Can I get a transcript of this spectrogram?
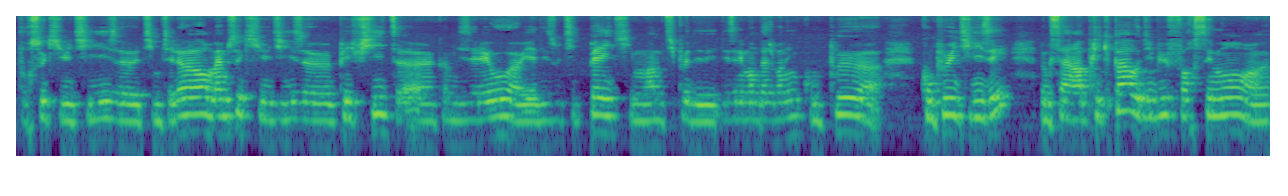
pour ceux qui utilisent euh, Team Taylor, même ceux qui utilisent euh, Payfit, euh, comme disait Léo, il y a des outils de paye qui ont un petit peu des, éléments de dashboarding qu'on peut qu'on peut utiliser. Donc ça n'implique pas au début forcément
